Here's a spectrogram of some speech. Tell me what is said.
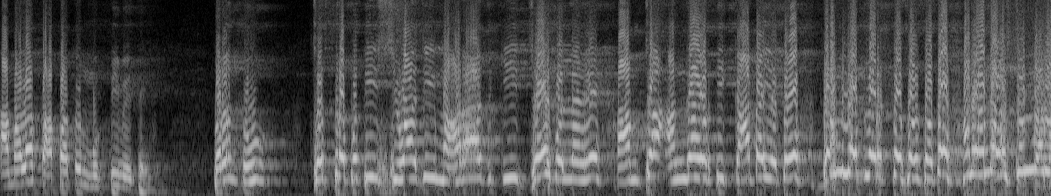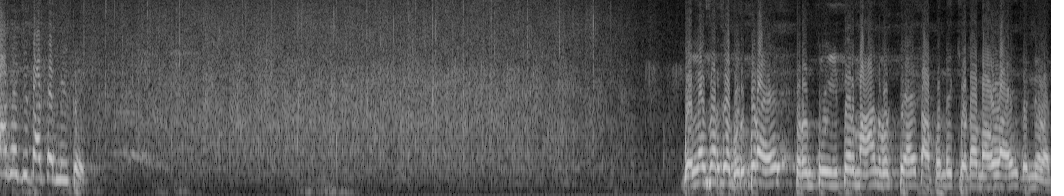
आम्हाला पापातून मुक्ती मिळते. परंतु छत्रपती शिवाजी महाराज की जय बोलल्याने आमच्या अंगावरती काटा येतो दमल्यातलं रक्त सरसवत आणि आम्हाला शंभर लागायची ताकद मिळते. बोलण्यासारखं भरपूर आहे परंतु इतर महान वक्ते आहेत. आपण एक छोटा मावळा आहे. धन्यवाद.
